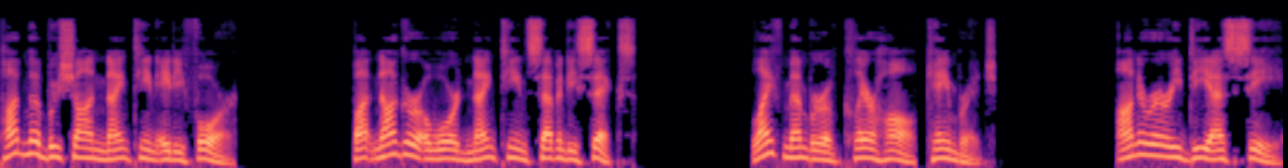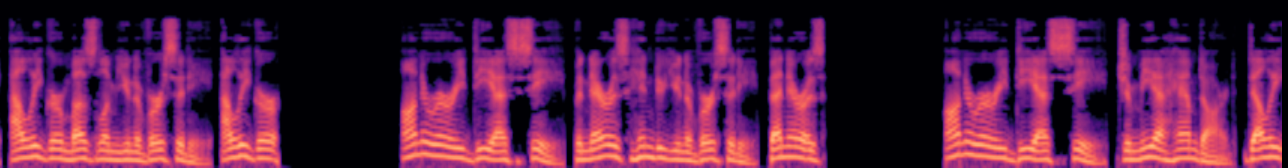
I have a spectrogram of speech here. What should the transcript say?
Padma Bhushan 1984 Bhatnagar Award 1976 Life Member of Clare Hall, Cambridge. Honorary DSc, Aligarh Muslim University, Aligarh. Honorary DSc, Banaras Hindu University, Benares. Honorary DSc, Jamia Hamdard, Delhi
